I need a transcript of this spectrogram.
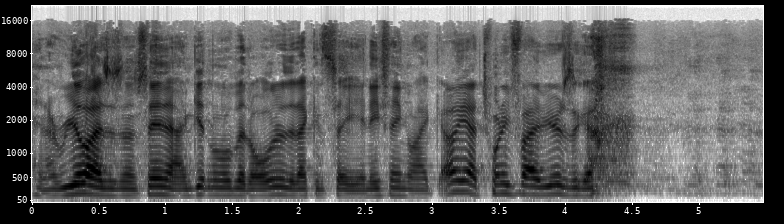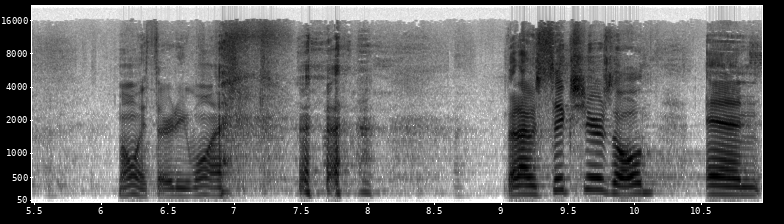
And I realize as I'm saying that, I'm getting a little bit older that I can say anything like, oh, yeah, 25 years ago. I'm only 31. but I was six years old, and,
